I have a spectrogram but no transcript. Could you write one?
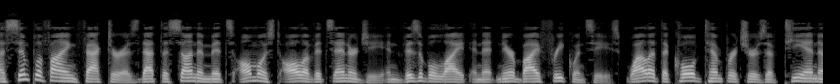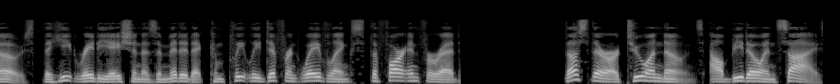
a simplifying factor is that the Sun emits almost all of its energy in visible light and at nearby frequencies, while at the cold temperatures of TNOs, the heat radiation is emitted at completely different wavelengths the far infrared. Thus there are two unknowns albedo and size,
